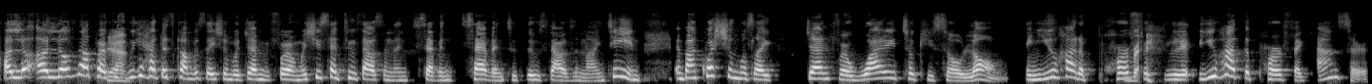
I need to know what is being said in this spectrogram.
I, lo- I love that part because Yeah. we had this conversation with Jen before, and when she said 2007 to 2019, and my question was like, Jennifer, why it took you so long? And you had a perfect, you had the perfect answer,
